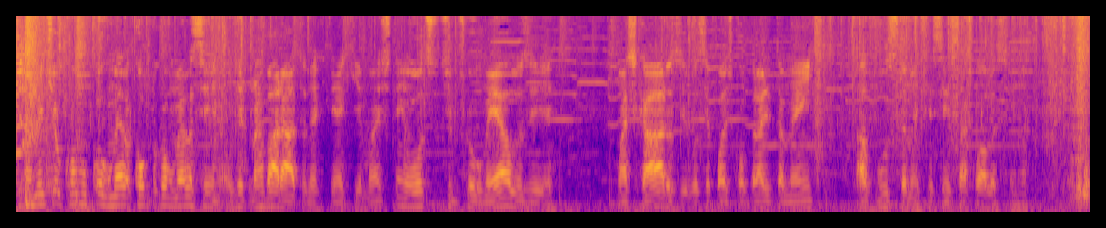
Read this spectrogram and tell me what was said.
Geralmente eu como cogumelo, compro cogumelo assim, é o jeito mais barato né, que tem aqui. Mas tem outros tipos de cogumelos e mais caros e você pode comprar ele também avulso também, sem sacola assim, né?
